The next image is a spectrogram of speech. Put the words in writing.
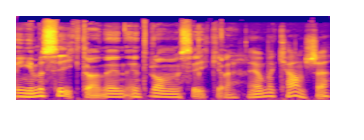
ingen musik då? Det är inte bra med musik eller? Jo men kanske.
